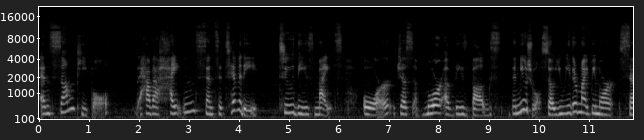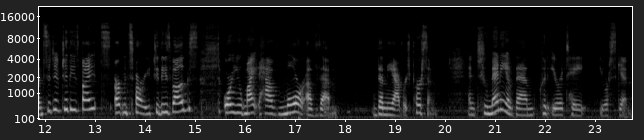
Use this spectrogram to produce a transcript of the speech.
And some people have a heightened sensitivity to these mites or just more of these bugs than usual. So you either might be more sensitive to these bites, or sorry, to these bugs, or you might have more of them than the average person. And too many of them could irritate your skin,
